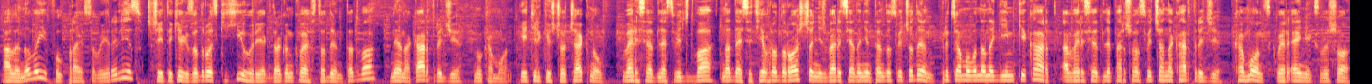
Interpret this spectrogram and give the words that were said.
Але новий фулпрайсовий реліз, ще й таких задроцьких ігор, як Dragon Quest 1 та 2, не на картриджі, ну камон. Я тільки що чекнув, Версія для Switch 2 на 10 євро дорожча, ніж версія на Nintendo Switch 1. При цьому вона на GameKey-карт, а версія для першого свіча на картриджі. Камон, Square Enix, ви шо?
